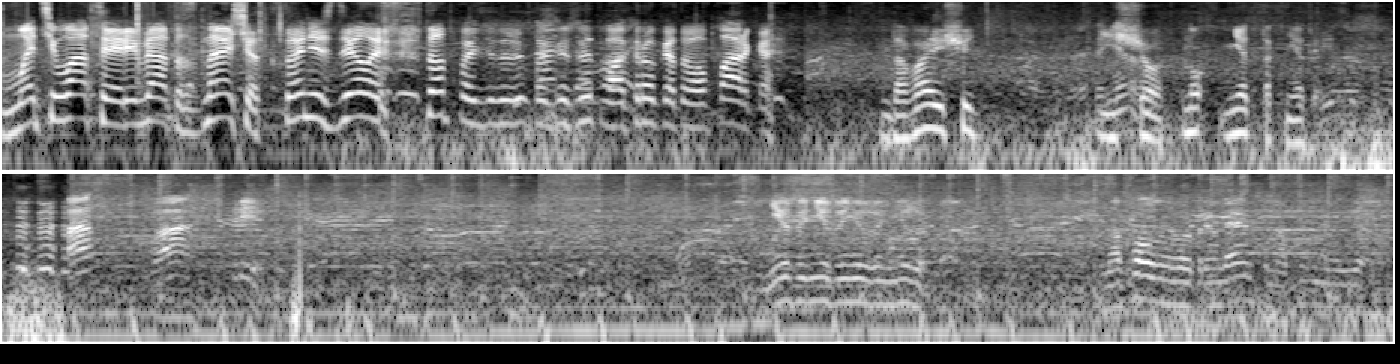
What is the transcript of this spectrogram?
Мотивация, ребята, значит, кто не сделает, тот побежит, вокруг этого парка. Давай еще. еще. Ну, нет, так нет. Раз, два, три. Ниже, ниже, ниже, ниже. На полную выпрямляемся, на полную вверх.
